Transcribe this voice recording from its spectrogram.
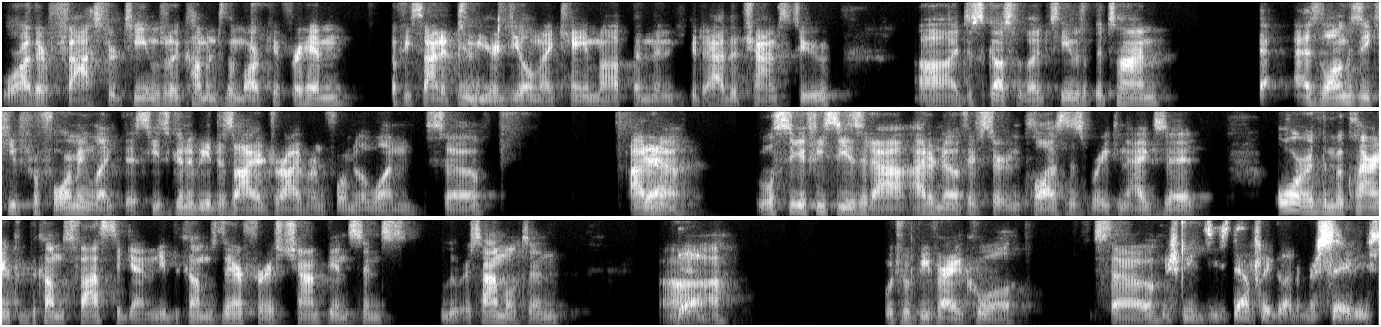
or other faster teams would come into the market for him if he signed a two-year deal and that came up, and then he could have the chance to uh, discuss with other teams at the time as long as he keeps performing like this, he's going to be a desired driver in Formula One. So I don't Yeah. know. We'll see if he sees it out. I don't know if there's certain clauses where he can exit, or the McLaren becomes fast again and he becomes their first champion since Lewis Hamilton, uh, Yeah. which would be very cool. So which means he's definitely going to Mercedes.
